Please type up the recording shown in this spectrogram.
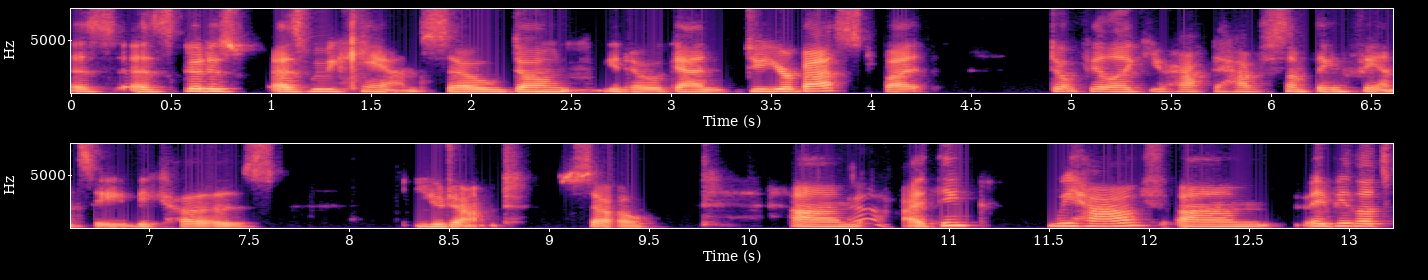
as as good as as we can. So don't, mm-hmm. you know, again, do your best, but don't feel like you have to have something fancy because you don't. So um, yeah. I think we have. Um, maybe let's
